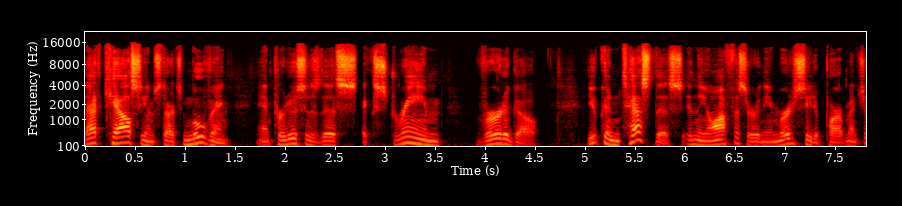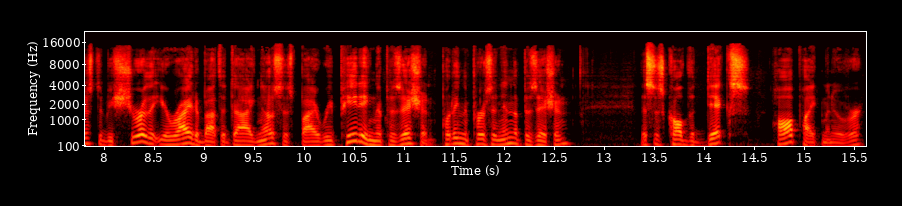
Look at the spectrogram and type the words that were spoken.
that calcium starts moving and produces this extreme vertigo. You can test this in the office or in the emergency department just to be sure that you're right about the diagnosis by repeating the position, putting the person in the position. This is called the Dix Hallpike maneuver,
